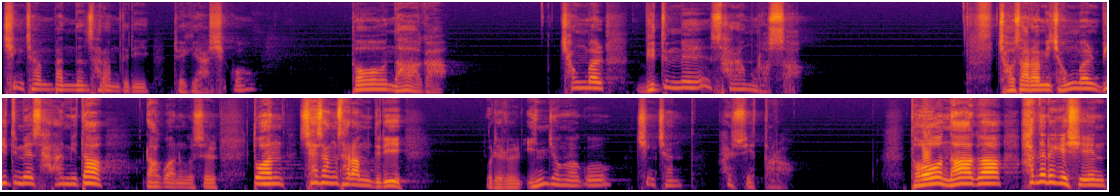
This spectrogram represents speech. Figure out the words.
칭찬받는 사람들이 되게 하시고 더 나아가 정말 믿음의 사람으로서 저 사람이 정말 믿음의 사람이다 라고 하는 것을 또한 세상 사람들이 우리를 인정하고 칭찬할 수 있도록. 더 나아가 하늘에 계신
